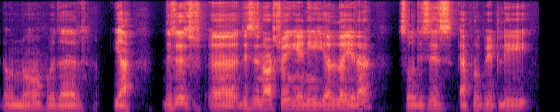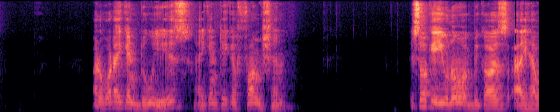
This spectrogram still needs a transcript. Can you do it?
I don't know whether yeah this is uh, this is not showing any yellow error. So this is appropriately or what i can do is i can take a function it's okay you know because i have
